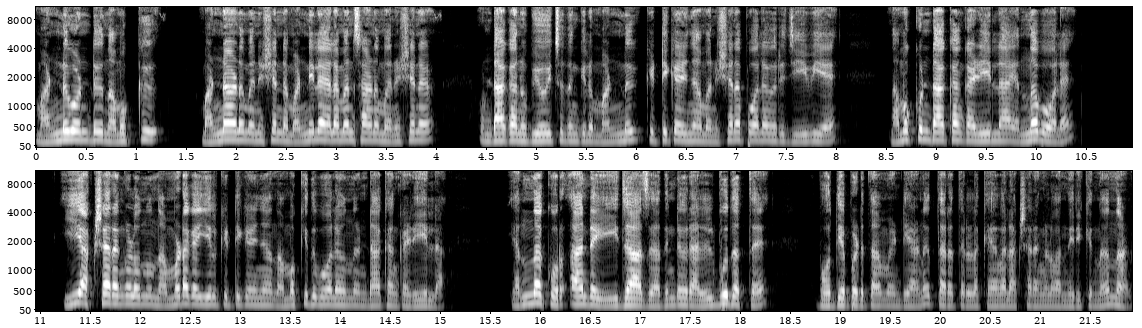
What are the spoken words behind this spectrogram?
മണ്ണ് കൊണ്ട് നമുക്ക് മണ്ണാണ് മനുഷ്യന്റെ മണ്ണിലെ എലമെൻസാണ് മനുഷ്യനെ ഉണ്ടാക്കാൻ ഉപയോഗിച്ചതെങ്കിലും മണ്ണ് കിട്ടിക്കഴിഞ്ഞാൽ മനുഷ്യനെ പോലെ ഒരു ജീവിയെ നമുക്കുണ്ടാക്കാൻ കഴിയില്ല എന്ന പോലെ ഈ അക്ഷരങ്ങളൊന്നും നമ്മുടെ കയ്യിൽ കിട്ടിക്കഴിഞ്ഞാൽ നമുക്കിതുപോലെ ഒന്നും ഉണ്ടാക്കാൻ കഴിയില്ല. എന്ന ഖുർആന്റെ ഈജാസ് അതിന്റെ ഒരു അത്ഭുതത്തെ ബോധ്യപ്പെടുത്താൻ വേണ്ടിയാണ് ഇത്തരത്തിലുള്ള കേവലാക്ഷരങ്ങൾ വന്നിരിക്കുന്നതെന്നാണ്.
